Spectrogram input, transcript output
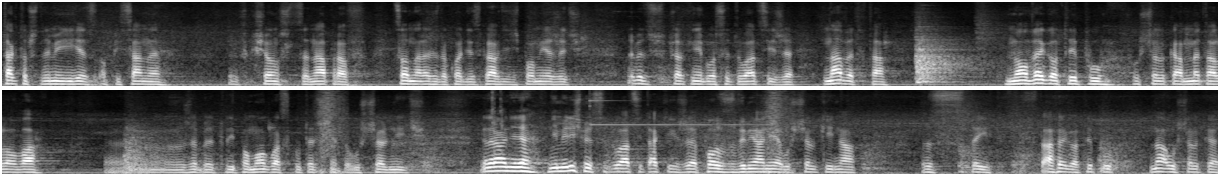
tak to przynajmniej jest opisane w książce napraw, co należy dokładnie sprawdzić, pomierzyć, żeby przypadkiem nie było sytuacji, że nawet ta nowego typu uszczelka metalowa, e, żeby tutaj pomogła skutecznie to uszczelnić. Generalnie nie mieliśmy sytuacji takich, że po wymianie uszczelki na, z tej starego typu na uszczelkę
